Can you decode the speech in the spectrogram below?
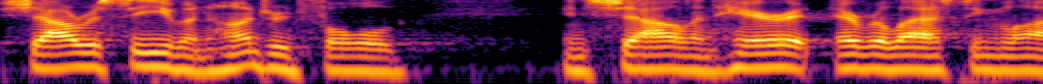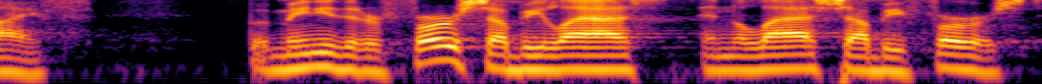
shall receive an hundredfold and shall inherit everlasting life. But many that are first shall be last, and the last shall be first.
